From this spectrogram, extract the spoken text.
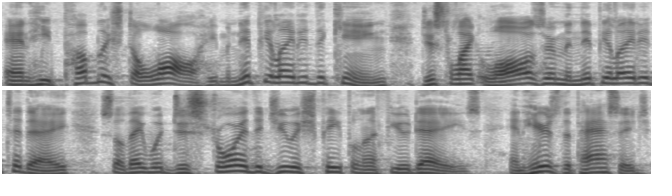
And he published a law. He manipulated the king, just like laws are manipulated today, so they would destroy the Jewish people in a few days. And here's the passage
